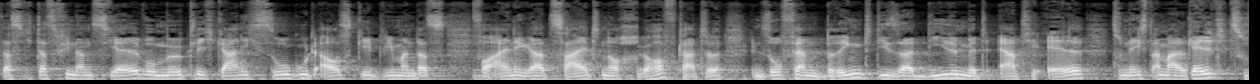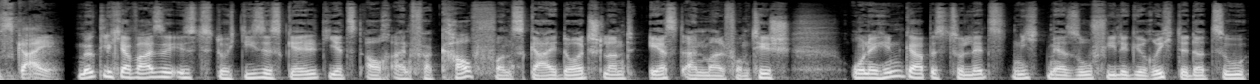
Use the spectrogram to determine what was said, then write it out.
dass sich das finanziell womöglich gar nicht so gut ausgeht, wie man das vor einiger Zeit noch gehofft hatte. Insofern bringt dieser Deal mit RTL zunächst einmal Geld zu Sky. Möglicherweise ist durch dieses Geld jetzt auch ein Verkauf von Sky Deutschland erst einmal vom Tisch. Ohnehin gab es zuletzt nicht mehr so viele Gerüchte dazu,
